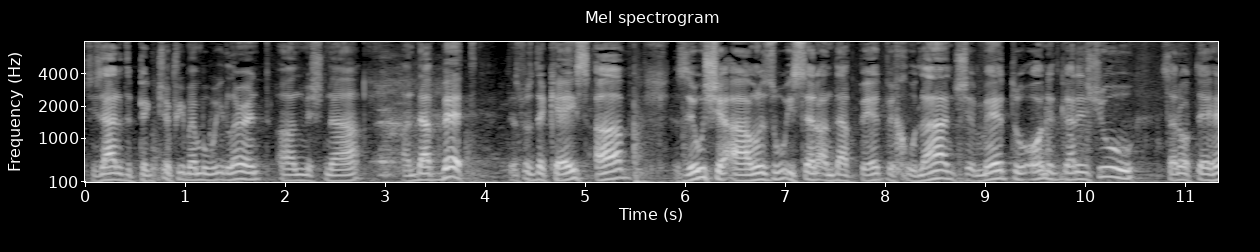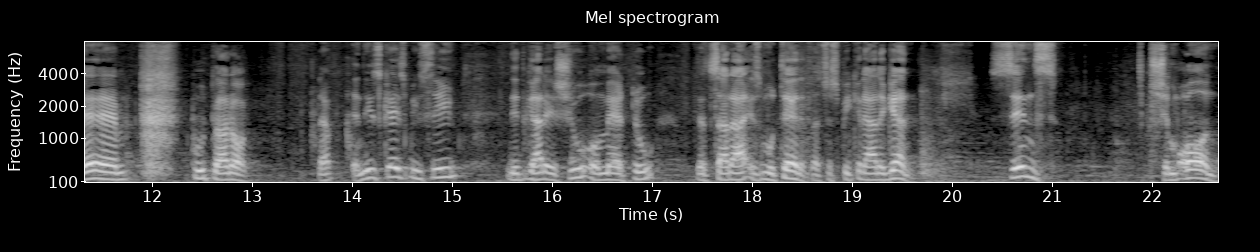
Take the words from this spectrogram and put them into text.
she's out of the picture. If you remember, we learned on Mishnah, on that bit. This was the case of Zeu She'amr, as we said on that bit, V'chulan shemetu on et garishu sarotehem putarot. Now, in this case, we see nitgareshu or mertu, that Sarah is muteret. Let's just speak it out again. Since Shimon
